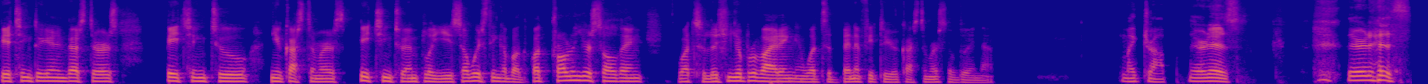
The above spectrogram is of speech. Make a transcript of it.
pitching to your investors pitching to new customers pitching to employees. Always think about what problem you're solving what solution you're providing and what's the benefit to your customers of doing that. Mic drop. There it is there it is.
